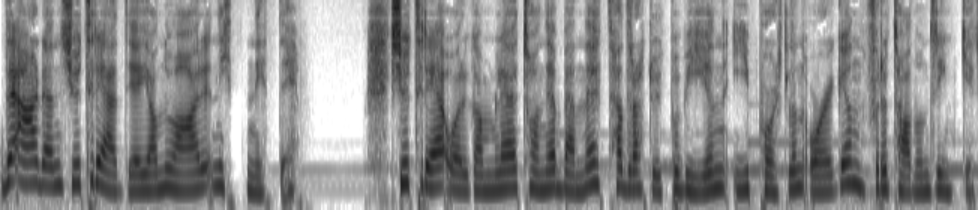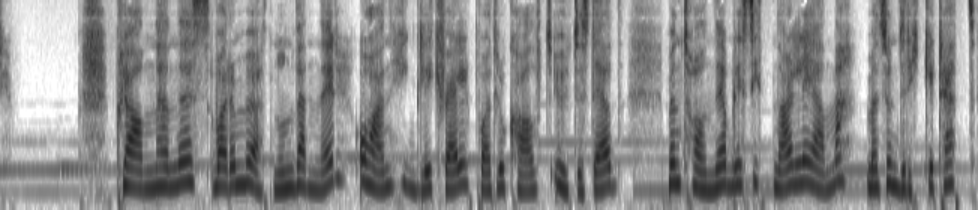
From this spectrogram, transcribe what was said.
Det er den 23. januar 1990. 23 år gamle Tonya Bennett har dratt ut på byen i Portland, Oregon for å ta noen drinker. Planen hennes var å møte noen venner og ha en hyggelig kveld på et lokalt utested, men Tonya blir sittende alene mens hun drikker tett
